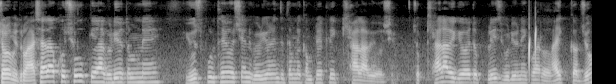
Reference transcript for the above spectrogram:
ચલો મિત્રો, આશા રાખું છું કે આ વીડિયો તમને યુઝફુલ થયો છે અને વિડીયોની અંદર તમને કમ્પ્લીટલી ખ્યાલ આવ્યો છે જો ખ્યાલ આવી ગયો હોય તો પ્લીઝ વિડીયોને એકવાર લાઇક કરજો.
